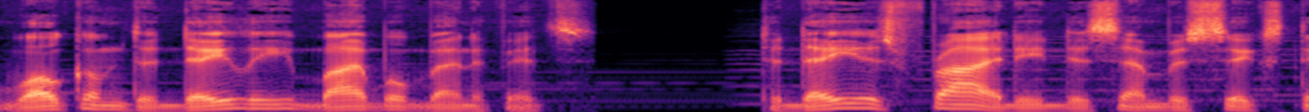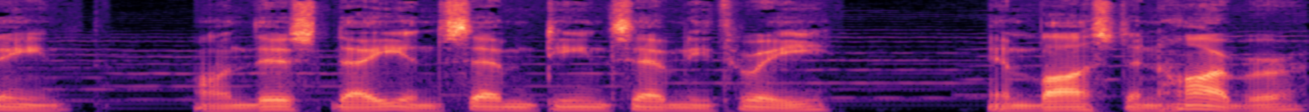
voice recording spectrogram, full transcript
Welcome to Daily Bible Benefits. Today is Friday, December 16th. On this day in 1773, in Boston Harbor,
